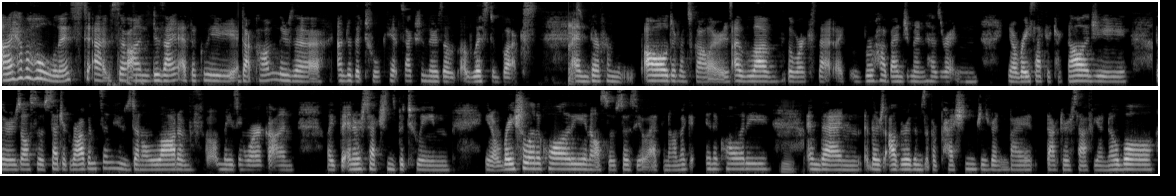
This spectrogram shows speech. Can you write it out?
I have a whole list. Um, so on designethically.com, there's a under the toolkit section, there's a, a list of books, nice. and they're from all different scholars. I love the works that like Ruha Benjamin has written. You know, Race After Technology. There's also Cedric Robinson, who's done a lot of amazing work on like the intersections between you know racial inequality and also socioeconomic inequality. Mm. And then there's Algorithms of Oppression, which is written by Dr. Safiya Noble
